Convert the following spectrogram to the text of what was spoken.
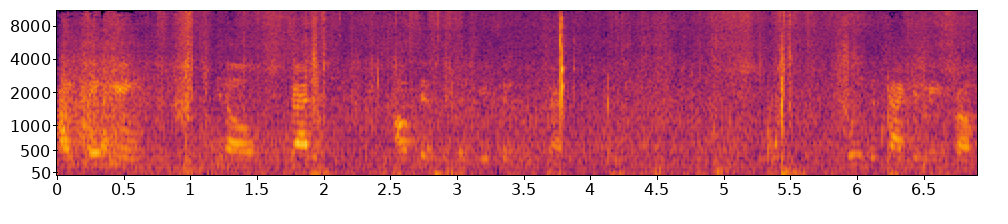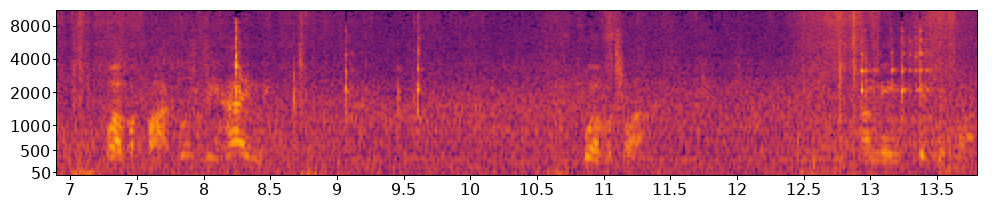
I'm thinking, you know, strategy, offensive and defensive strategy. Who's attacking me from 12 o'clock? Who's behind me? 12 o'clock. I mean, 6 o'clock.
